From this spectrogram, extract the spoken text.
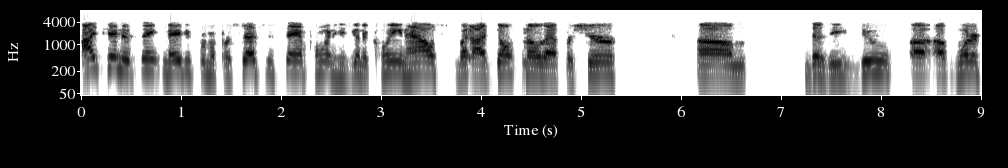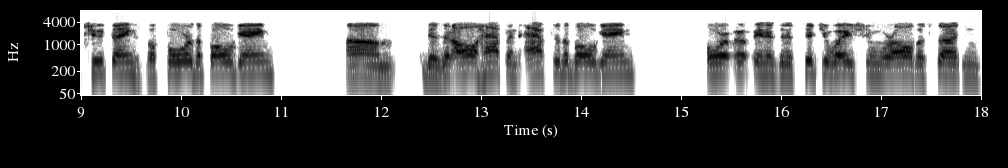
I tend to think maybe from a perception standpoint, he's going to clean house, but I don't know that for sure. Um, does he do uh, uh, one or two things before the bowl game? Um, does it all happen after the bowl game, or and is it a situation where all of a sudden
